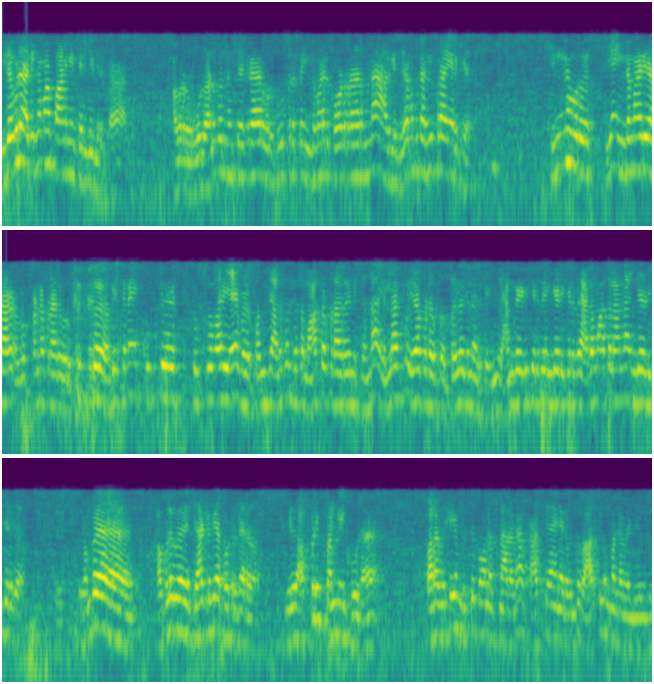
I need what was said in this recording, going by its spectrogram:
இதை விட அதிகமா பாணினி தெரிஞ்சுட்டு இருக்கா அவர் ஒரு அனுபந்தம் கேட்கிறார் ஒரு சூத்திரத்தை இந்த மாதிரி போடுறாருன்னா அதுல ஏகப்பட்ட அபிப்பிராயம் இருக்கு. சின்ன ஒரு ஏன் இந்த மாதிரி பண்ணக்கூடாது ஒரு குத்து அப்படின்னு சொன்னா குத்து துப்பு மாதிரி ஏன் கொஞ்சம் அனுபவத்தை மாற்றப்படாதுன்னு சொன்னா எல்லாருக்கும் ஏற்பட பிரயோஜனம் இருக்கு. இங்க அங்க அடிக்கிறது இங்க அடிக்கிறது அதை மாத்தலாம்னா இங்க அடிக்கிறது. ரொம்ப அவ்வளவு ஜாக்கிரதையா போட்டிருக்காரு இது அப்படி பண்ணி கூட பல விஷயம் விட்டு போனதுனாலதான் காத்தியாயனர் வந்து வார்த்தகம் பண்ண வேண்டியது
